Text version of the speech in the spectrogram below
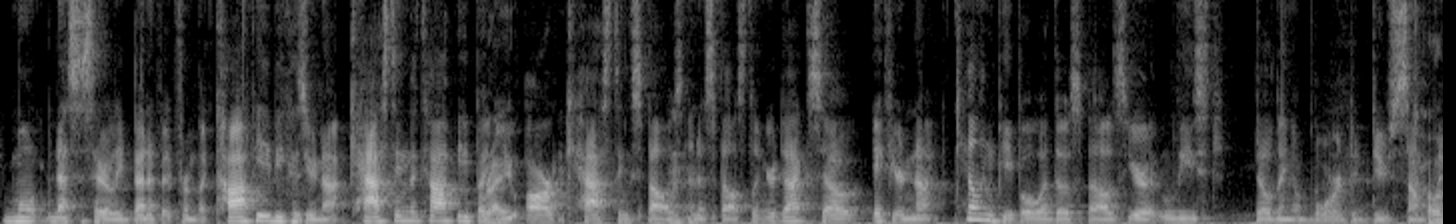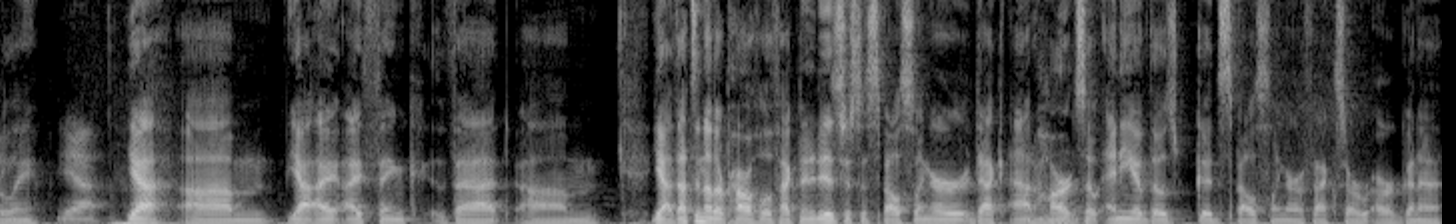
won't necessarily benefit from the copy because you're not casting the copy, but Right. you are casting spells mm-hmm. in a spell slinger deck. So if you're not killing people with those spells, you're at least building a board to do something. Totally. Yeah. Yeah, um, yeah, I, I think that um, yeah, that's another powerful effect, and it is just a spell slinger deck at Mm-hmm. heart. So any of those good spell slinger effects are, are gonna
